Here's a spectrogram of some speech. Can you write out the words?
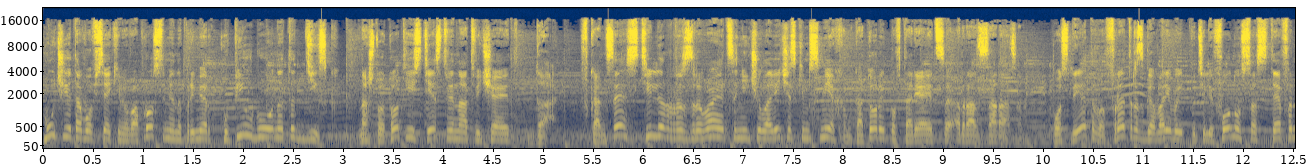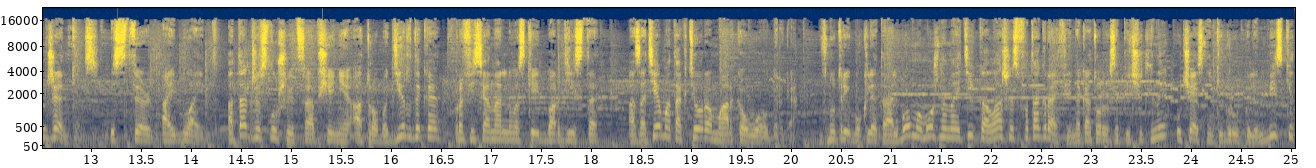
мучая того всякими вопросами, например, купил бы он этот диск, на что тот, естественно, отвечает «да». В конце Стиллер разрывается нечеловеческим смехом, который повторяется раз за разом. После этого Фред разговаривает по телефону со Стефан Дженкинс из Third Eye Blind, а также слушает сообщения от Роба Дирдека, профессионального скейтбордиста, а затем от актера Марка Уолберга. Внутри буклета альбома можно найти коллаж из фотографий, на которых запечатлены участники группы Limp Bizkit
